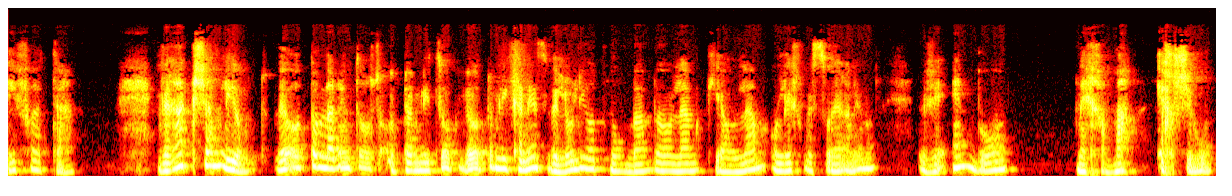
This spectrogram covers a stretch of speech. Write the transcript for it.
איפה אתה? ורק שם להיות, ועוד פעם להרים את הראש, עוד פעם לצעוק, ועוד פעם להיכנס, ולא להיות מעורבב בעולם, כי העולם הולך וסוער עלינו, ואין בו נחמה, איכשהו.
